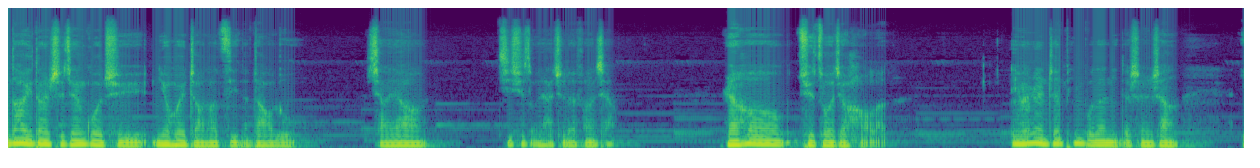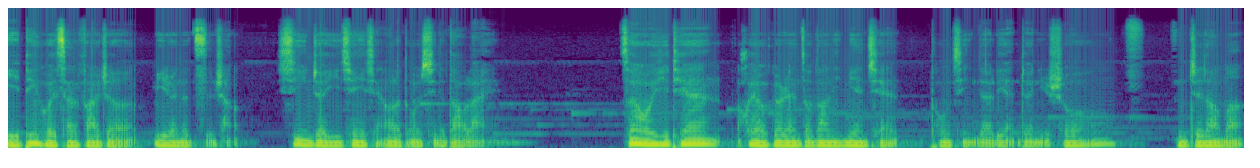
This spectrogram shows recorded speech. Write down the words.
到一段时间过去，你又会找到自己的道路，想要继续走下去的方向，然后去做就好了。因为认真拼搏的你的身上，一定会散发着迷人的磁场，吸引着一切你想要的东西的到来。总有一天，会有个人走到你面前。捧起你的脸，对你说：“你知道吗？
